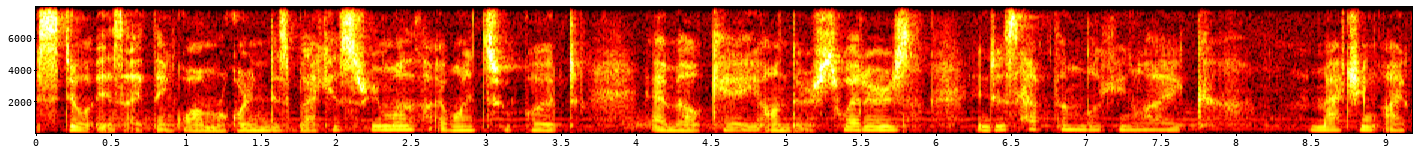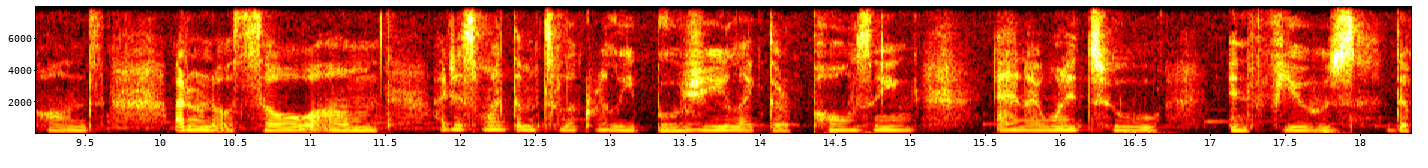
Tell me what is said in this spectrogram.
still is I think while I'm recording this Black History Month I wanted to put MLK on their sweaters and just have them looking like matching icons I don't know so um I just want them to look really bougie like they're posing and I wanted to infuse the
